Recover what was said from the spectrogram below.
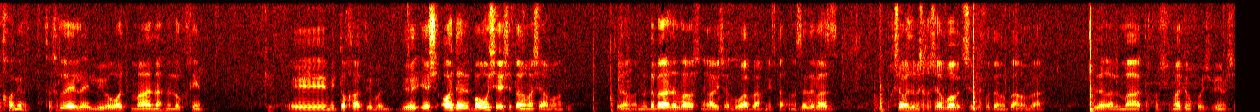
יכול להיות. צריך ל- ל- לראות מה אנחנו לוקחים. כן. אה, מתוך ה... יש עוד, ברור שיש יותר ממה שאמרתי. בסדר? נדבר על זה כבר, נראה לי שבוע הבא, נפתח את הנושא הזה, ואז תחשוב על זה במשך השבוע ותשתף אותנו פעם הבאה. בסדר? על מה, אתה חושב, מה אתם חושבים ש...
